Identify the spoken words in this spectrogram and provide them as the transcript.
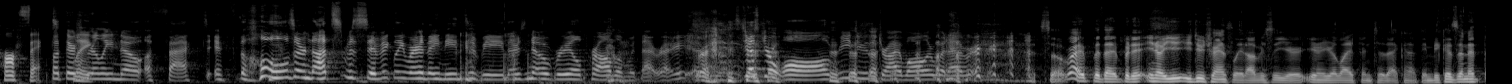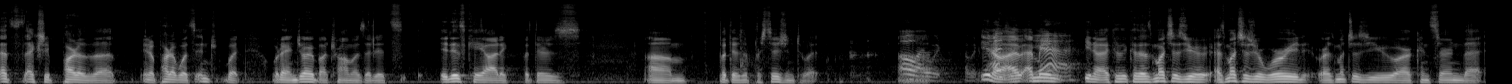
perfect. But there's Like, really no effect if the holes are not specifically where they need to be. There's no real problem with that, right? I mean, it's just your wall. Redo the drywall or whatever. So right, but that, but it, you know, you, you do translate obviously your you know your life into that kind of thing because and it, that's actually part of the you know part of what's in, what what I enjoy about trauma is that it's it is chaotic, but there's um, but there's a precision to it. Oh, I would. I would. You know, I, I mean, yeah. you know, because as much as you're as much as you're worried or as much as you are concerned that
